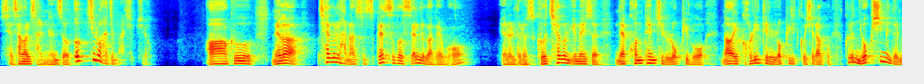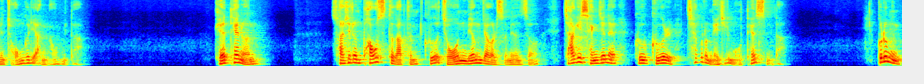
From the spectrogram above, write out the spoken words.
세상을 살면서 억지로 하지 마십시오. 아, 그 내가 책을 하나 써서 베스트셀러가 되고 예를 들어서 그 책을 인해서 내 콘텐츠를 높이고 나의 퀄리티를 높일 것이라고 그런 욕심이 들면 좋은 글이 안 나옵니다. 괴테는 사실은 파우스트 같은 그 좋은 명작을 쓰면서 자기 생전에 그, 그걸 책으로 내지를 못했습니다. 그러면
